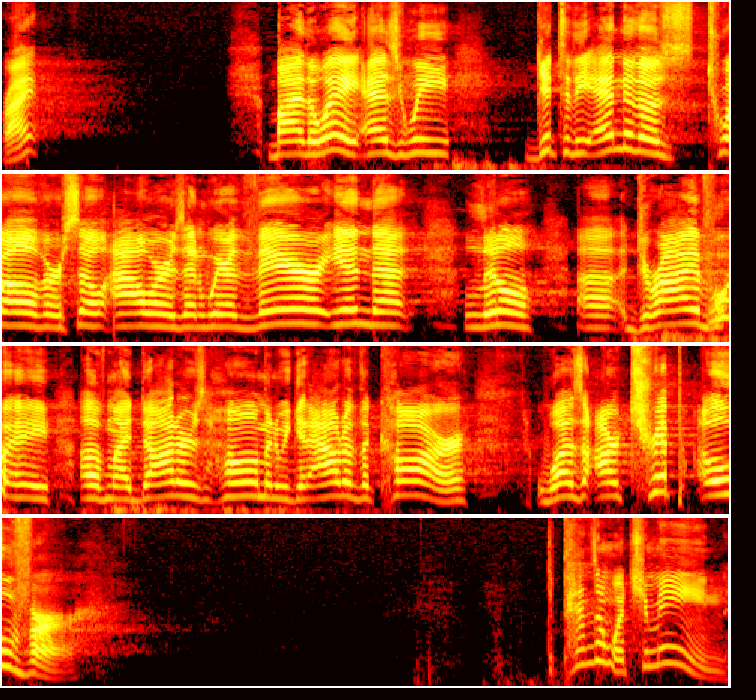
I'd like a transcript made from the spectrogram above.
right? By the way, as we get to the end of those 12 or so hours and we're there in that little uh, driveway of my daughter's home and we get out of the car, was our trip over? Depends on what you mean.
